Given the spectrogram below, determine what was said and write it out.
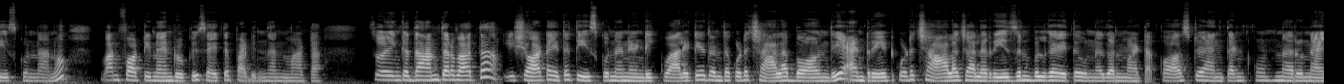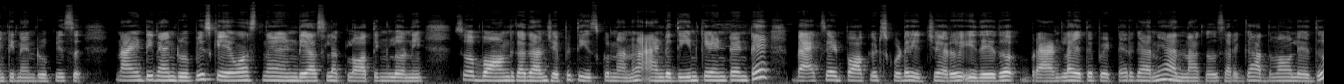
తీసుకున్నాను. వన్ ఫార్టీ నైన్ రూపీస్ అయితే పడిందనమాట సో ఇంకా దాని తర్వాత ఈ షార్ట్ అయితే తీసుకున్నానండి. క్వాలిటీ అదంతా కూడా చాలా బాగుంది. అండ్ రేట్ కూడా చాలా చాలా రీజనబుల్గా అయితే ఉన్నదనమాట కాస్ట్ ఎంత అనుకుంటున్నారు? Ninety nine rupees. Ninety nine రూపీస్కి ఏమొస్తున్నాయండి అసలు ఆ క్లాతింగ్లోని సో బాగుంది కదా అని చెప్పి తీసుకున్నాను. అండ్ దీనికి ఏంటంటే బ్యాక్ సైడ్ పాకెట్స్ కూడా ఇచ్చారు. ఇదేదో బ్రాండ్లో అయితే పెట్టారు కానీ అది నాకు సరిగ్గా అర్థం అవ్వలేదు.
